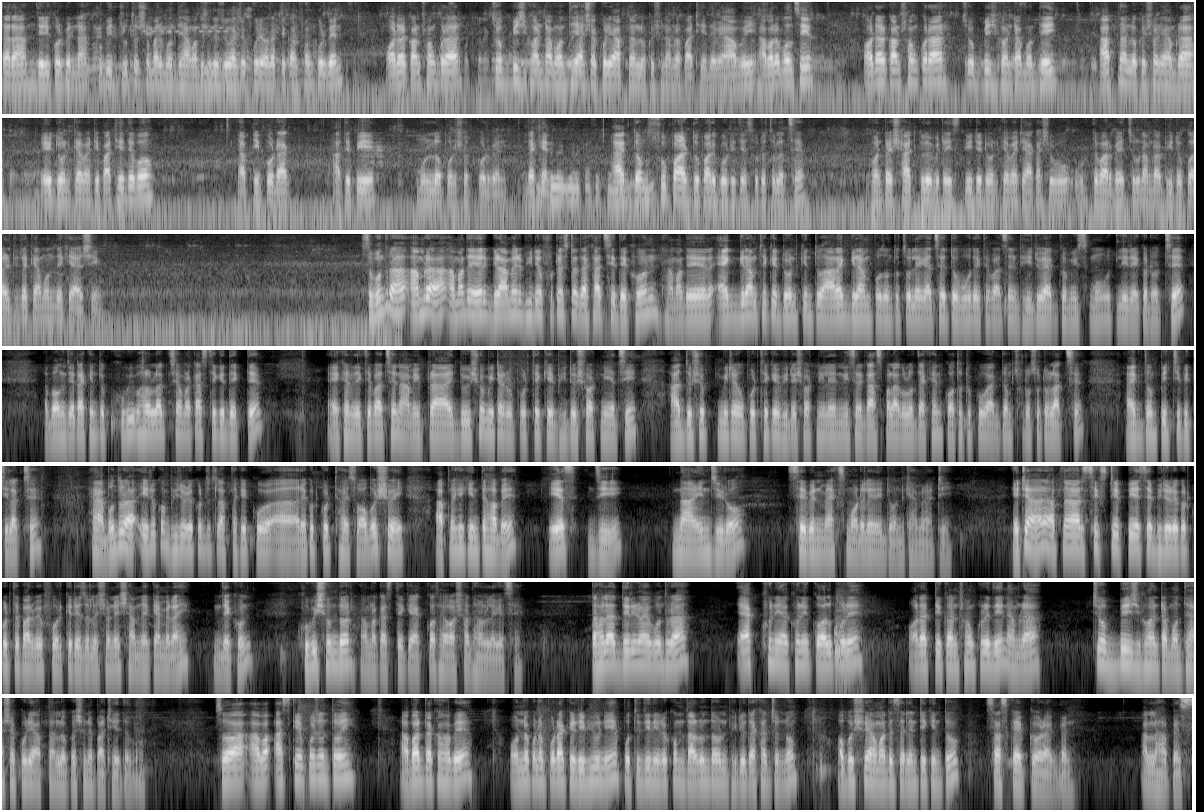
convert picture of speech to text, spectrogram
তারা দেরি করবেন না। খুবই দ্রুত সময়ের মধ্যে আমাদের সাথে যোগাযোগ করে অর্ডারটি কনফার্ম করবেন। অর্ডার কনফার্ম করার চব্বিশ ঘণ্টার মধ্যে আশা করি আপনার লোকেশনে আমরা পাঠিয়ে দেবে। আমি আবারও বলছি, অর্ডার কনফার্ম করার চব্বিশ ঘণ্টার মধ্যেই আপনার লোকেশনে আমরা এই ড্রোন ক্যামেরাটি পাঠিয়ে দেব। আপনি প্রোডাক্ট হাতে পেয়ে মূল্য পরিশোধ করবেন। দেখেন, একদম সুপার দুপার গতিতে ছুটে চলেছে। ঘন্টায় ষাট কিলোমিটার স্পিডে ড্রোন ক্যামেরাটি আকাশে উঠতে পারবে। চলুন আমরা ভিডিও কোয়ালিটিটা কেমন দেখে আসি। সো বন্ধুরা, আমরা আমাদের গ্রামের ভিডিও ফুটেজটা দেখাচ্ছি। দেখুন, আমাদের এক গ্রাম থেকে ড্রোন কিন্তু আরেক গ্রাম পর্যন্ত চলে গেছে। তবুও দেখতে পাচ্ছেন ভিডিও একদম স্মুথলি রেকর্ড হচ্ছে এবং যেটা কিন্তু খুবই ভালো লাগছে আমার কাছ থেকে দেখতে। এখানে দেখতে পাচ্ছেন, আমি প্রায় দুইশো মিটার উপর থেকে ভিডিও শট নিয়েছি। আর দুশো মিটার উপর থেকে ভিডিও শট নিলে নিচের গাছপালাগুলো দেখেন কতটুকু একদম ছোট ছোট লাগছে। একদম পিচ্ছি পিচ্ছি লাগছে। হ্যাঁ বন্ধুরা এরকম ভিডিও রেকর্ড যদি আপনাকে রেকর্ড করতে হয় সো অবশ্যই আপনাকে কিনতে হবে S G nine zero seven max মডেলের এই ড্রোন ক্যামেরাটি এটার আপনার সিক্সটি পিএসে ভিডিও রেকর্ড করতে পারবে ফোর কে রেজলেশনের সামনের ক্যামেরায় দেখুন, খুবই সুন্দর, আমার কাছ থেকে এক কথায় অসাধারণ লেগেছে। তাহলে আর দেরি নয় বন্ধুরা, এক্ষুনি এক্ষুনি কল করে অর্ডারটি কনফার্ম করে দিন, আমরা চব্বিশ ঘণ্টার মধ্যে আশা করি আপনার লোকেশনে পাঠিয়ে দেব। সো আবার আজকে এ পর্যন্তই। আবার দেখা হবে অন্য কোনো প্রোডাক্টের রিভিউ নিয়ে প্রতিদিন এরকম দারুণ দারুণ ভিডিও দেখার জন্য। অবশ্যই আমাদের চ্যানেলটি কিন্তু সাবস্ক্রাইব করে রাখবেন। আল্লাহ হাফেজ।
